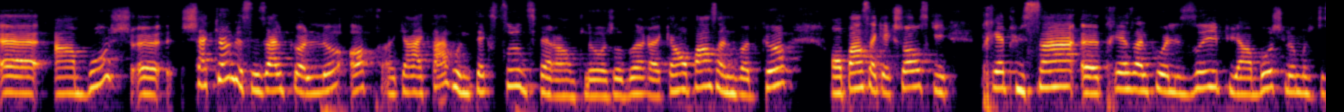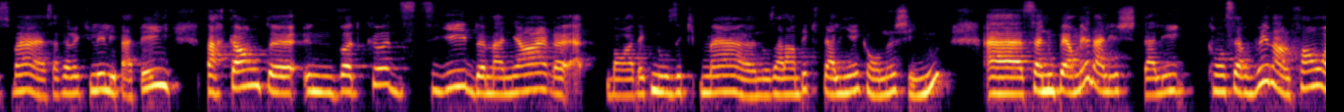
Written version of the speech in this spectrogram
euh, en bouche, euh, chacun de ces alcools-là offre un caractère ou une texture différente. Là. Je veux dire, euh, quand on pense à une vodka, on pense à quelque chose qui est très puissant, très alcoolisé, puis en bouche, là, moi je dis souvent, ça fait reculer les papilles. Par contre, une vodka distillée de manière bon, avec nos équipements, nos alambics italiens qu'on a chez nous, ça nous permet d'aller d'aller conserver, dans le fond,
